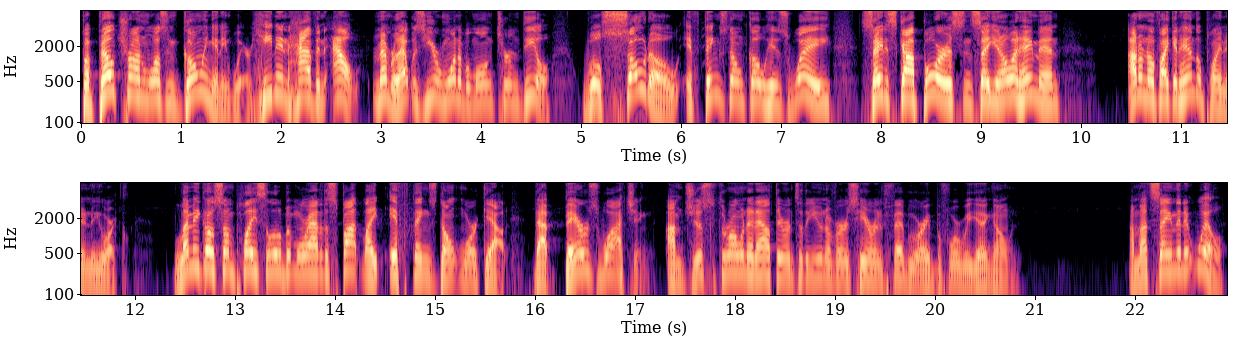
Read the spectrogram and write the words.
But Beltran wasn't going anywhere. He didn't have an out. Remember, that was year 1 of a long-term deal. Will Soto, if things don't go his way, say to Scott Boras and say, you know what, hey, man, I don't know if I can handle playing in New York. Let me go someplace a little bit more out of the spotlight if things don't work out. That bears watching. I'm just throwing it out there into the universe here in February before we get going. I'm not saying that it will,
